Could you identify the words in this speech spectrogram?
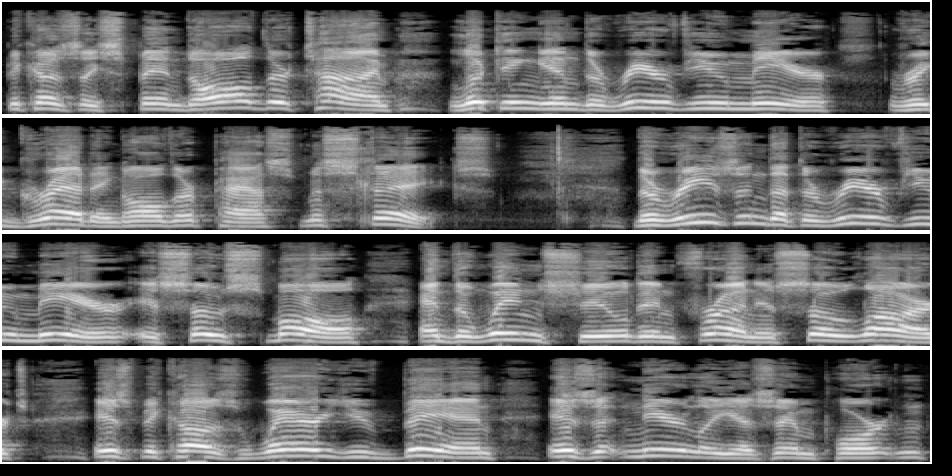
because they spend all their time looking in the rearview mirror, regretting all their past mistakes. The reason that the rear view mirror is so small and the windshield in front is so large is because where you've been isn't nearly as important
